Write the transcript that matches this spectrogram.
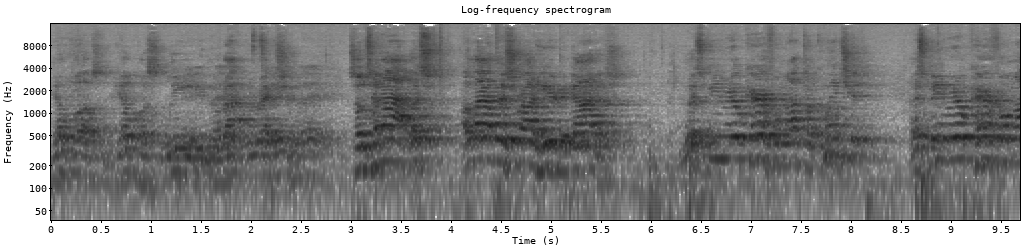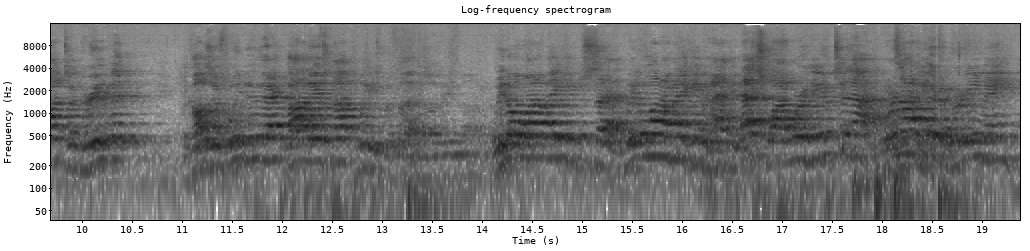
Help us and help us lead in the right direction. So tonight, let's allow this right here to guide us. Let's be real careful not to quench it. Let's be real careful not to grieve it. Because if we do that, God is not pleased with us. We don't want to make him sad. We don't want to make him happy. That's why we're here tonight. We're not here to grieve him.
